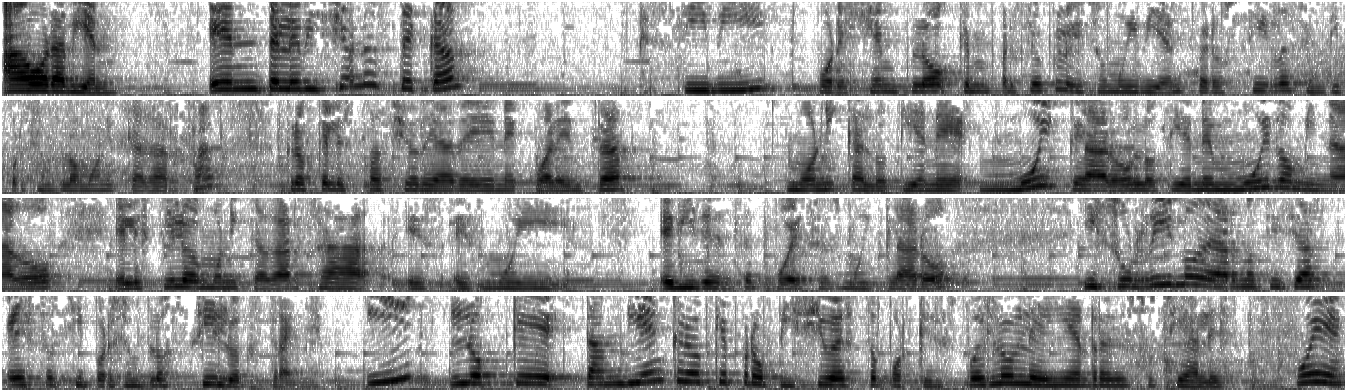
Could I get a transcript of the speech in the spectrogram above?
Ahora bien, en televisión azteca, sí vi, por ejemplo, que me pareció que lo hizo muy bien, pero sí resentí, por ejemplo, a Mónica Garza. Creo que el espacio de ADN 40 Mónica lo tiene muy claro, lo tiene muy dominado. El estilo de Mónica Garza es, es muy evidente, pues es muy claro y su ritmo de dar noticias, eso sí, por ejemplo, sí lo extraña. Y lo que también creo que propició esto, porque después lo leí en redes sociales, fue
